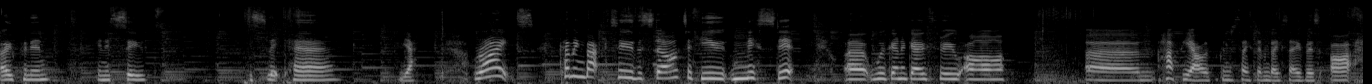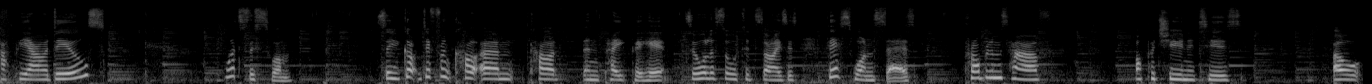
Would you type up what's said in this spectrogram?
Opening in his suit, his slick hair. Yeah. Right, coming back to the start, if you missed it, uh, we're going to go through our um, happy hours. I'm going to say seven day savers, our happy hour deals. What's this one? So you've got different um, card and paper here. It's all assorted sizes. This one says problems have opportunities. Oh,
